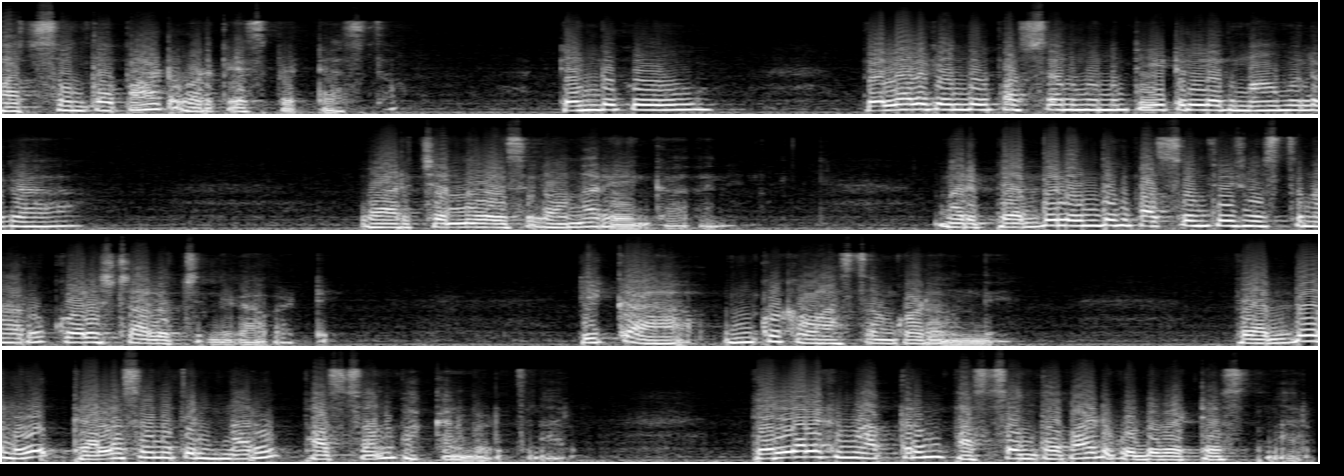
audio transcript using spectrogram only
పచ్చసోనతో పాటు ఉడకేసి పెట్టేస్తాం. ఎందుకు? పిల్లలకి ఎందుకు పచ్చని మనం తీయటం లేదు మామూలుగా? వారు చిన్న వయసులో ఉన్నారు ఏం కాదని. మరి పెద్దలు ఎందుకు పచ్చం తీసేస్తున్నారు కొలెస్ట్రాల్ వచ్చింది కాబట్టి. ఇక ఇంకొక వాస్తవం కూడా ఉంది. పెద్దలు తెల్లసొన తింటున్నారు పచ్చని పక్కన పెడుతున్నారు. పిల్లలకి మాత్రం పచ్చంతో పాటు గుడ్డు పెట్టేస్తున్నారు.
